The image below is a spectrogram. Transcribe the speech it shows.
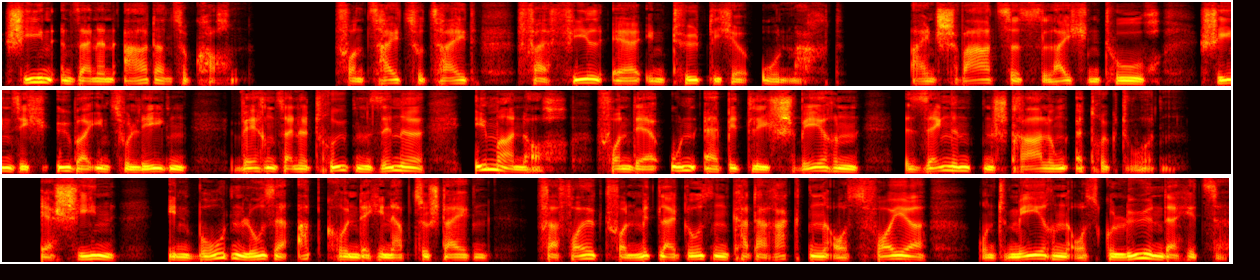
schien in seinen Adern zu kochen. Von Zeit zu Zeit verfiel er in tödliche Ohnmacht. Ein schwarzes Leichentuch schien sich über ihn zu legen, während seine trüben Sinne immer noch von der unerbittlich schweren, sengenden Strahlung erdrückt wurden. Er schien in bodenlose Abgründe hinabzusteigen, verfolgt von mitleidlosen Katarakten aus Feuer und Meeren aus glühender Hitze.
